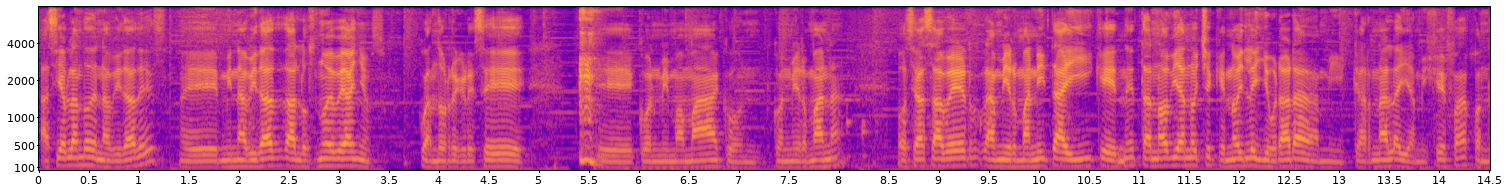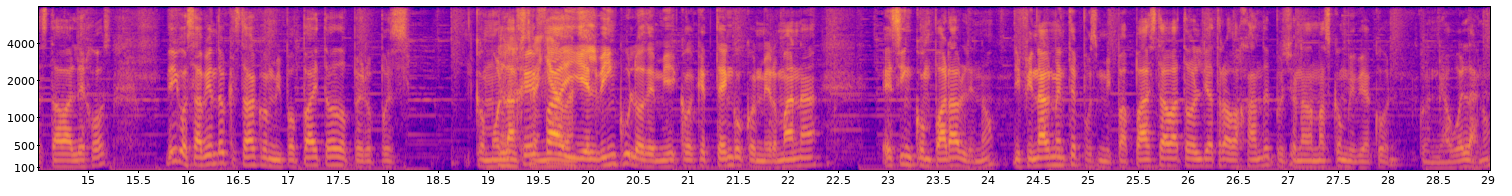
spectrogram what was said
así hablando de Navidades, eh, mi Navidad a los nueve años, cuando regresé eh, con mi mamá, con, con mi hermana. O sea, saber a mi hermanita ahí que neta no había noche que no le llorara a mi carnala y a mi jefa cuando estaba lejos. Digo, sabiendo que estaba con mi papá y todo, pero pues como No la jefa extrañabas. y el vínculo de mi, que tengo con mi hermana es incomparable, ¿no? Y finalmente pues mi papá estaba todo el día trabajando y pues yo nada más convivía con, con mi abuela, ¿no?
